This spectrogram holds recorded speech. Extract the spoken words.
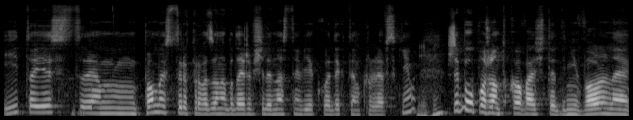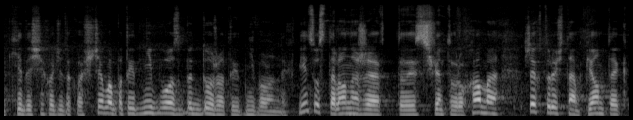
i to jest em, pomysł, który wprowadzono bodajże w XVII wieku edyktem królewskim, Mhm. żeby uporządkować te dni wolne, kiedy się chodzi do kościoła, bo tych dni było zbyt dużo, tych dni wolnych. Więc ustalono, że to jest święto ruchome, że któryś tam piątek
